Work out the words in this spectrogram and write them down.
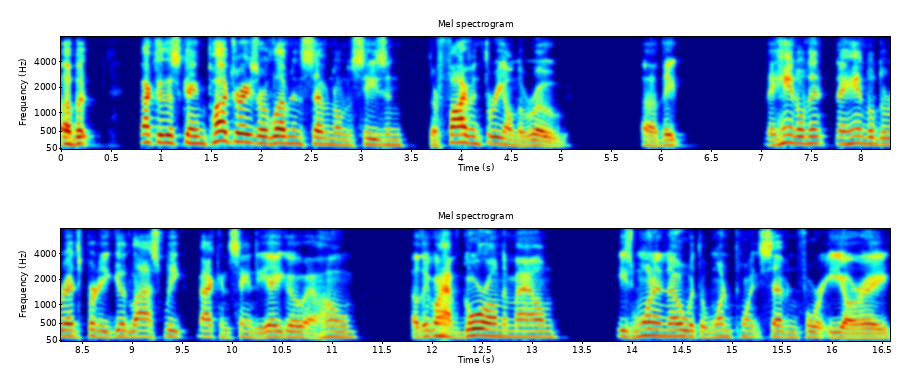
Uh, but back to this game, Padres are 11 and seven on the season. They're five and three on the road. Uh, they they handled it. They handled the Reds pretty good last week back in San Diego at home. Uh, they're going to have Gore on the mound. He's one and zero oh with a 1.74 ERA.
